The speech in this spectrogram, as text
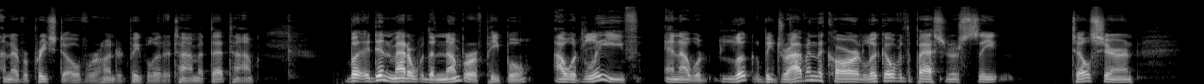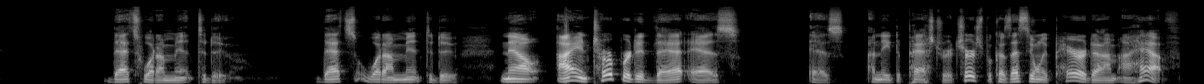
I never preached to over 100 people at a time at that time, but it didn't matter the number of people. I would leave and I would look, be driving the car, look over the passenger seat, tell Sharon, that's what I meant to do. That's what I meant to do. Now, I interpreted that as as I need to pastor a church because that's the only paradigm I have.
